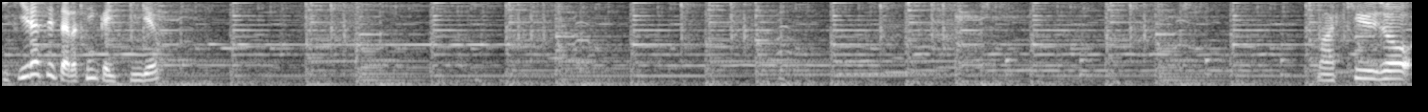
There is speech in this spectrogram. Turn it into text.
生きらせたら天下一品だよ。まあ、救助、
